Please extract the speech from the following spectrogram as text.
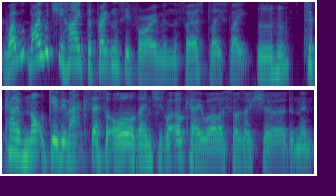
Why, would- why would she hide the pregnancy for him in the first place? Like, Mm-hmm. to kind of not give him access at all. Then she's like, okay, well, I suppose I should. And then,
